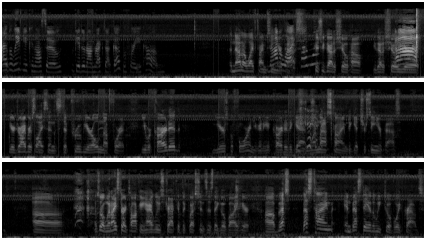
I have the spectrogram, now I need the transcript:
I believe you can also get it on rec.gov before you come. Uh, Not a lifetime Not senior a pass because you got to show how you got to show Ah. your your driver's license to prove you're old enough for it. You were carded years before, and you're going to get carded again one last time to get your senior pass. Uh, so when I start talking, I lose track of the questions as they go by here. Uh, best best time and best day of the week to avoid crowds.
